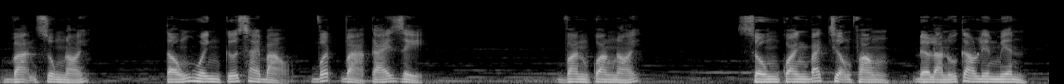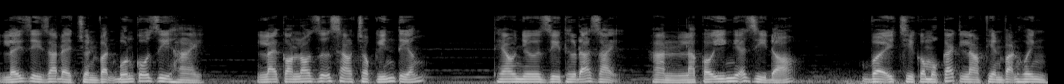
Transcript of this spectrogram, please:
Vạn Sung nói, Tống Huynh cứ sai bảo, Vất vả cái gì? Văn Quang nói, Xung quanh Bách Trượng Phòng Đều là núi cao liên miên, Lấy gì ra để truyền vận bốn cỗ di Hải? Lại còn lo giữ sao cho kín tiếng? Theo như di thư đã dạy, Hẳn là có ý nghĩa gì đó. Vậy chỉ có một cách là phiền vạn huynh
